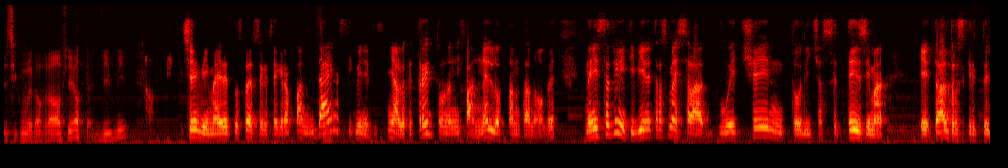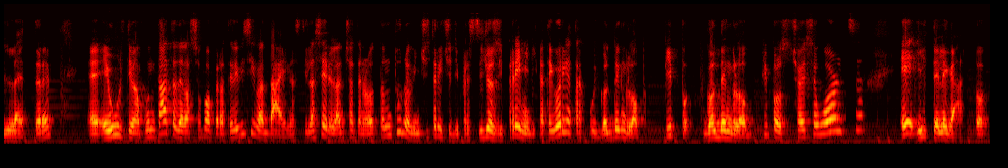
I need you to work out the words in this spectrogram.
Sicuro proprio, dimmi. No, dicevi, mi hai detto spesso che sei gran fan di sì. Dynasty, quindi ti segnalo che 31 anni fa, nell'89, negli Stati Uniti viene trasmessa la 217esima, e tra l'altro scritto in lettere, eh, e ultima puntata della soap opera televisiva Dynasty, la serie lanciata nell'81 vincitrice di prestigiosi premi di categoria tra cui Golden Globe, Peop- Golden Globe People's Choice Awards e il Telegatto.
